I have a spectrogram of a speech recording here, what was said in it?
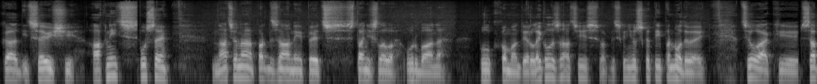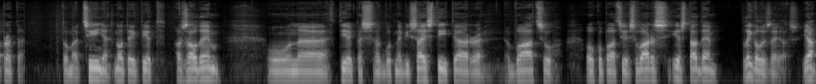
ka it sevišķi Aknītas pusē Nacionālā partizānija pēc Staņislava Urbāna pulka komandiera legalizācijas faktiski viņu uzskatīja par nodevēju. Cilvēki saprata, tomēr cīņa noteikti iet ar zaudējumu, un uh, tie, kas varbūt nebija saistīti ar vācu okupācijas varas iestādēm, legalizējās. Jā.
